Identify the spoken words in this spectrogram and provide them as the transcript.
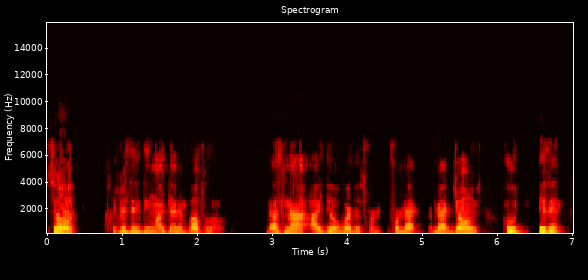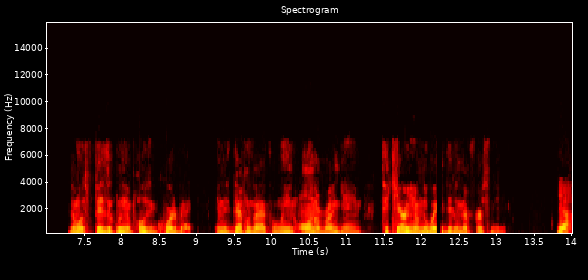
So yeah. if it's anything like that in Buffalo, that's not ideal weather for for Mac Mac Jones, who isn't the most physically imposing quarterback, and is definitely gonna have to lean on a run game to carry him the way he did in their first meeting. Yeah,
